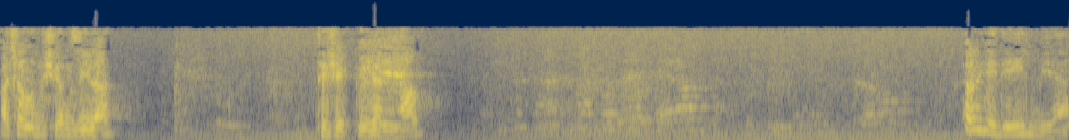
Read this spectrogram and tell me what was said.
Açalım ışığımızı ilan. Teşekkürler ilan. Öyle değil mi ya?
